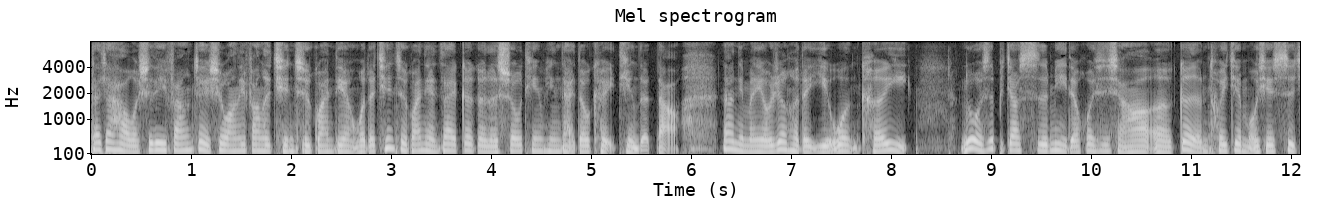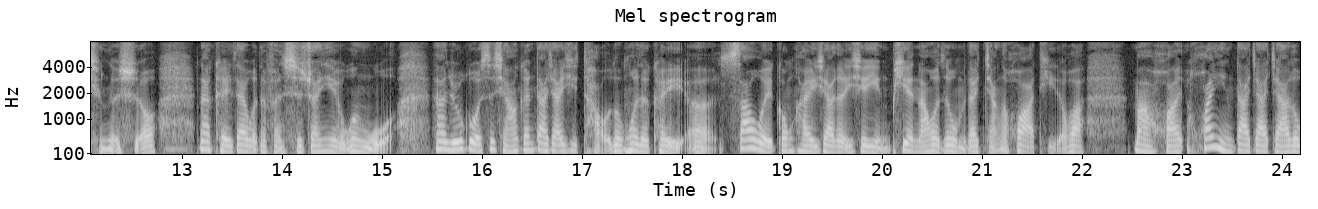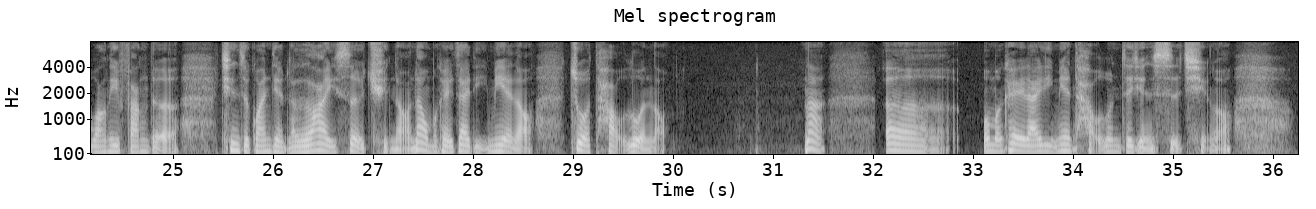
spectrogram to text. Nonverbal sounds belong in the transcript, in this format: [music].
大家好，我是丽芳，这里是王丽芳的亲子观点。我的亲子观点在各个的收听平台都可以听得到。那你们有任何的疑问，可以。如果是比较私密的，或是想要呃个人推荐某些事情的时候，那可以在我的粉丝专业问我。那如果是想要跟大家一起讨论，或者可以呃稍微公开一下的一些影片啊，或者我们在讲的话题的话，那欢欢迎大家加入王丽芳的亲子观点的 Live 社群哦。那我们可以在里面哦做讨论哦。那呃我们可以来里面讨论这件事情哦。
